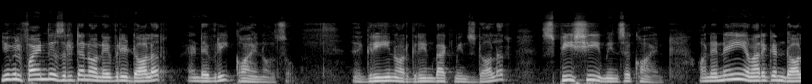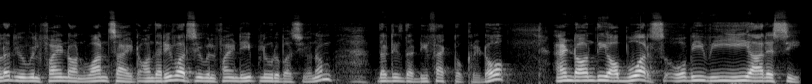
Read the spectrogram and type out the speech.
You will find this written on every dollar and every coin also. Green or greenback means dollar. Specie means a coin. On any American dollar, you will find on one side, on the reverse, you will find E pluribus unum. That is the de facto credo and on the obverse OBVERSC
